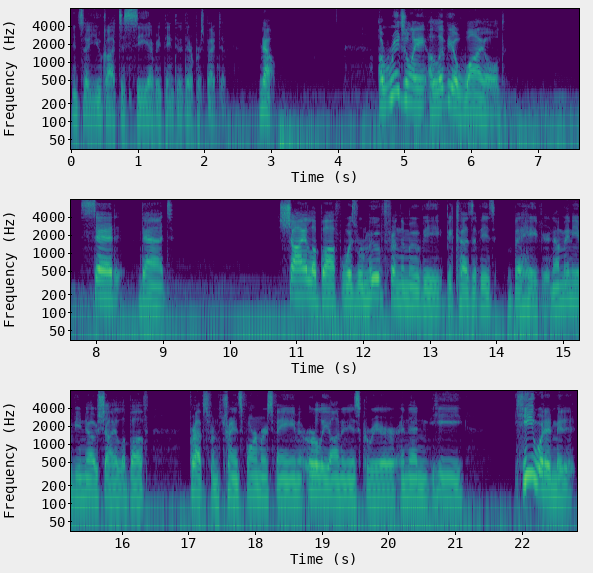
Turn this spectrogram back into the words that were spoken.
and so you got to see everything through their perspective. Now, originally Olivia Wilde said that Shia LaBeouf was removed from the movie because of his behavior. Now, many of you know Shia LaBeouf perhaps from Transformers fame early on in his career, and then he he would admit it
